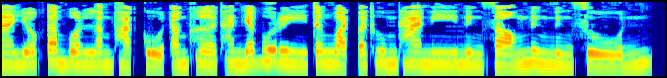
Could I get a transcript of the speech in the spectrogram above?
นายกตำบลลำผักกูดอำเภอธัญบุรี จังหวัดปทุมธานี 12110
